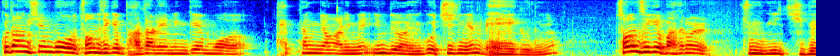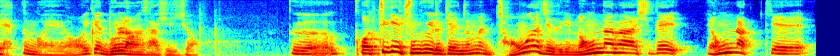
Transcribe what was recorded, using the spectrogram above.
그 당시에 뭐 전 세계 바다라는 게 뭐 태평양 아니면 인도양이고 지중해는 매거든요. 전 세계 바다를 중국이 지배했던 거예요. 이게 놀라운 사실이죠. 그 어떻게 중국이 이렇게 했냐면 정화제득이 명나라 시대 영락제의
